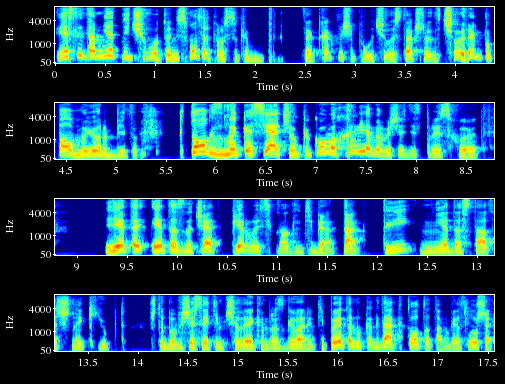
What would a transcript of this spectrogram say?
если там нет ничего, то они смотрят просто как так, как вообще получилось так, что этот человек попал в мою орбиту? Кто накосячил? Какого хрена вообще здесь происходит? И это, это означает первый сигнал для тебя. Так, ты недостаточно кьюбт чтобы вообще с этим человеком разговаривать. И поэтому, когда кто-то там говорит, слушай,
